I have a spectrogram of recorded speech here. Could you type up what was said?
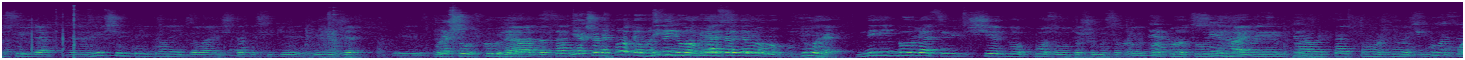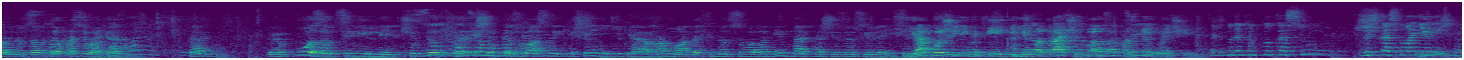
зусилля е, Грищенко Ніколай Ніколаївич, так, оскільки він вже е, пройшов в круги Да. ада, так? Якщо не проти, Не обвести його в відмовлятися ініціативну від- групу. Друге, не відмовлятися від ще одного позову, то що ми собрали, Да, прокуратуру ще негайно один позов, відправити так по можливості І позов. буквально завтра. Доопрацювати. Так? Так? Е, Позов цивільний, щоб Суд не по цьому Грищенко з питанню. власної кишені, тільки а громада фінансувала, віддати наші зусилля і Я фінансово. больше ни копейки не А чё- потрачу а чё по одной позов простой цивильный? причине. Це ж буде тут поки суд. Ви ж скасування рішення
